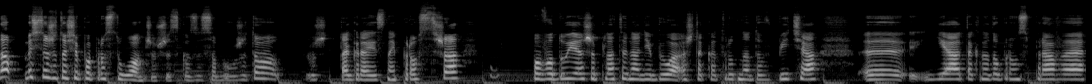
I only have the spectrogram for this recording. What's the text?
no, myślę, że to się po prostu łączy wszystko ze sobą, że to, że ta gra jest najprostsza, powoduje, że platyna nie była aż taka trudna do wbicia. Yy, ja tak na dobrą sprawę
